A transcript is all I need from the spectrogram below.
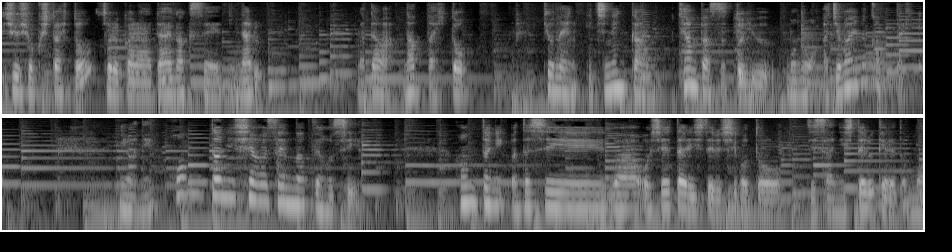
就職した人それから大学生になるまたはなった人去年1年間キャンパスというものを味わえなかった人にはね本当に幸せになってほしい。本当に私は教えたりしてる仕事を実際にしてるけれども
